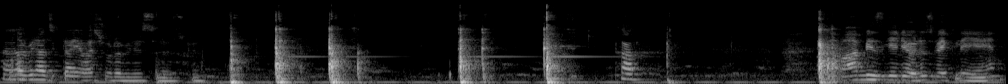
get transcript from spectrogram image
Ha. Ona birazcık daha yavaş vurabilirsin Özgü. Tamam. Tamam biz geliyoruz bekleyin.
